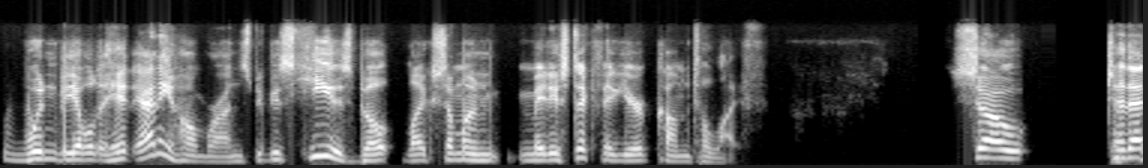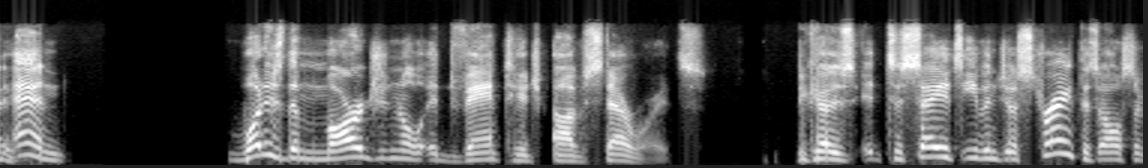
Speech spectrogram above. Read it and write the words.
wouldn't be able to hit any home runs because he is built like someone made a stick figure come to life. So, to that end, what is the marginal advantage of steroids? Because it, to say it's even just strength is also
